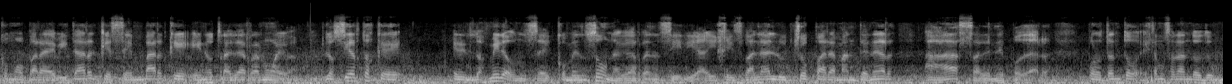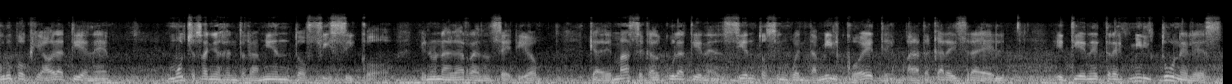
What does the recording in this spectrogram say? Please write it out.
como para evitar que se embarque en otra guerra nueva. Lo cierto es que en el 2011 comenzó una guerra en Siria y Hezbollah luchó para mantener a Assad en el poder. Por lo tanto, estamos hablando de un grupo que ahora tiene muchos años de entrenamiento físico en una guerra en serio, que además se calcula tiene 150.000 cohetes para atacar a Israel y tiene 3.000 túneles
